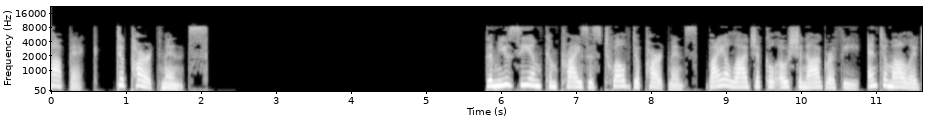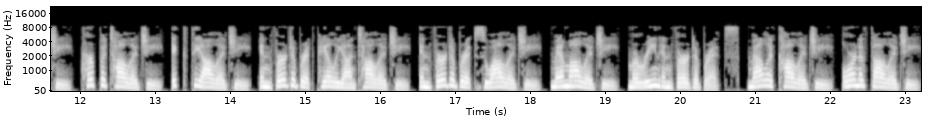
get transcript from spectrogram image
Topic: Departments. The museum comprises 12 departments, biological oceanography, entomology, herpetology, ichthyology, invertebrate paleontology, invertebrate zoology, mammalogy, marine invertebrates, malacology, ornithology,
